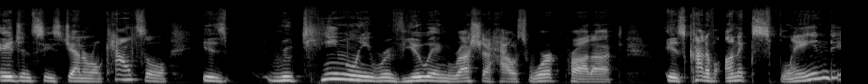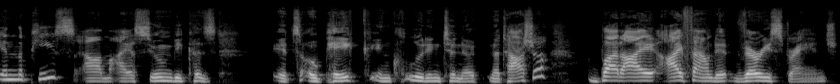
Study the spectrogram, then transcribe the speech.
agency's general counsel is routinely reviewing Russia House work product is kind of unexplained in the piece. Um, I assume because it's opaque, including to Natasha. But I I found it very strange.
